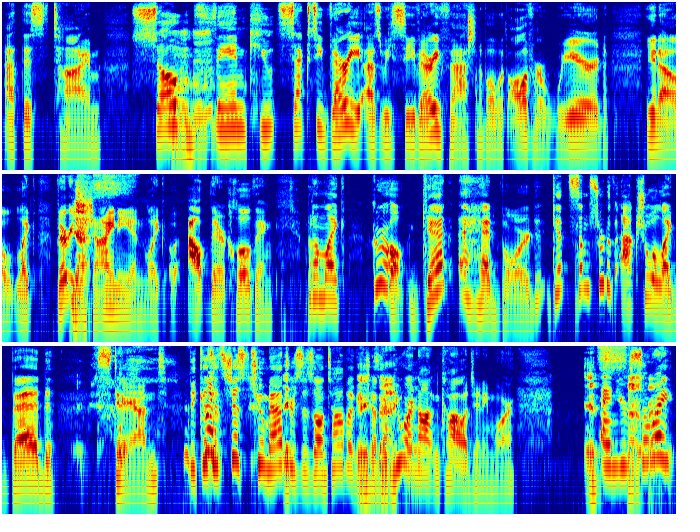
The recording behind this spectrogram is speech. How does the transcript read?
at this time, so Mhm. thin, cute, sexy, very, as we see, very fashionable with all of her weird, you know, like very Yes. shiny and like out there clothing. But I'm like, girl, get a headboard, get some sort of actual like bed stand because it's just two mattresses on top of each other. You are not in college anymore. It's And you're so, bad. right.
